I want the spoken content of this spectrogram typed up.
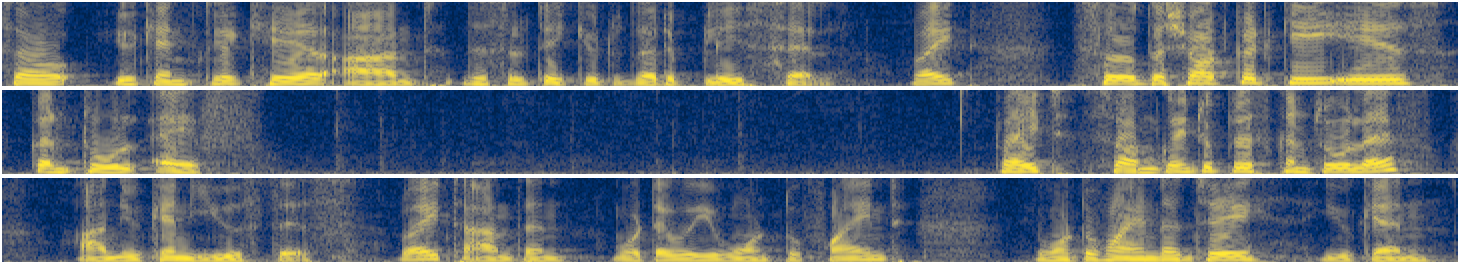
so you can click here and this will take you to the replace cell right? So the shortcut key is control F right? So I'm going to press control F and you can use this right? And then whatever you want to find you want to find Ajay you can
